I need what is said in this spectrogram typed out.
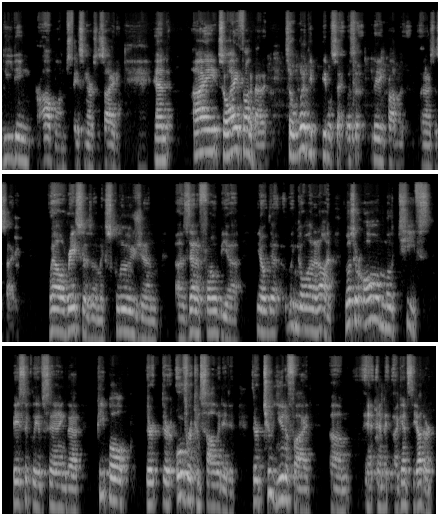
leading problems facing our society and i so i thought about it so what do people say what's the leading problem in our society. Well racism exclusion uh, xenophobia you know the, we can go on and on. Those are all motifs basically of saying that people they're they're over consolidated they're too unified um, and, and against the other.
